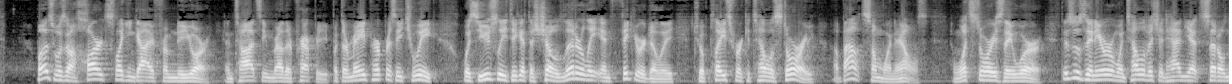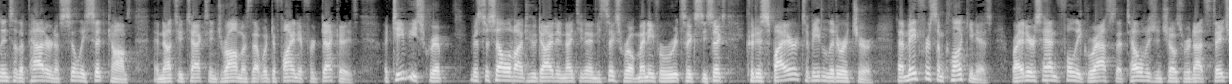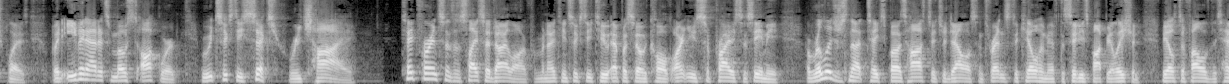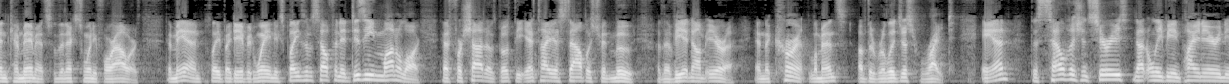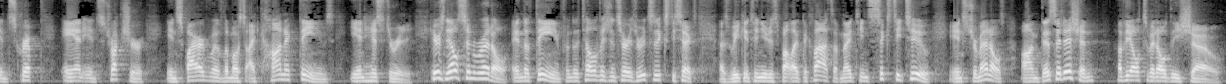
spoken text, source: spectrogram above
Buzz was a hard slugging guy from New York, and Todd seemed rather preppy, but their main purpose each week was usually to get the show literally and figuratively to a place where it could tell a story about someone else and what stories they were. This was an era when television hadn't yet settled into the pattern of silly sitcoms and not too taxing dramas that would define it for decades. A TV script, Mr. Silliphant, who died in 1996, wrote many for Route 66, could aspire to be literature. That made for some clunkiness. Writers hadn't fully grasped that television shows were not stage plays, but even at its most awkward, Route 66 reached high. Take, for instance, a slice of dialogue from a 1962 episode called Aren't You Surprised to See Me? A religious nut takes Buzz hostage in Dallas and threatens to kill him if the city's population fails to follow the Ten Commandments for the next 24 hours. The man, played by David Wayne, explains himself in a dizzying monologue that foreshadows both the anti-establishment mood of the Vietnam era and the current laments of the religious right. And the television series not only being pioneering in script and in structure, inspired one of the most iconic themes in history. Here's Nelson Riddle and the theme from the television series Route 66 as we continue to spotlight the class of 1962 instrumentals on this edition of the Ultimate Oldies Show.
